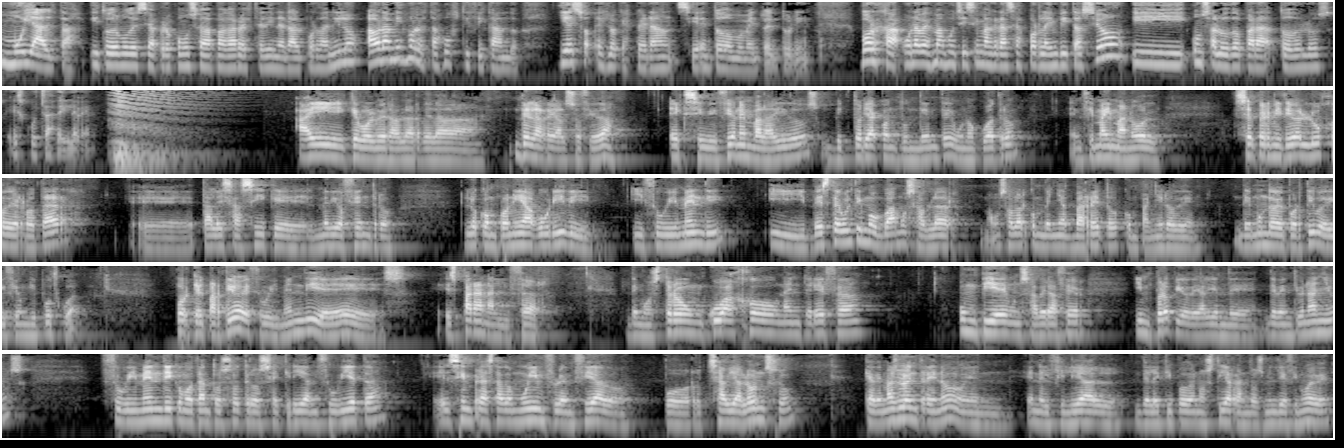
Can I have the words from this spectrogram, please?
muy alta y todo el mundo decía, pero ¿cómo se va a pagar este dineral por Danilo? Ahora mismo lo está justificando y eso es lo que esperan en todo momento en Turín. Borja, una vez más muchísimas gracias por la invitación y un saludo para todos los escuchas de Eleven. Hay que volver a hablar de la, de la Real Sociedad. Exhibición en Balaídos, victoria contundente, 1-4. Encima Imanol se permitió el lujo de rotar eh, tal es así que el medio centro lo componía Guridi y Zubimendi. Y de este último vamos a hablar. Vamos a hablar con Beñat Barreto, compañero de, Mundo Deportivo, edición Guipúzcoa, porque el partido de Zubimendi es, es para analizar. Demostró un cuajo, una entereza, un pie, un saber hacer impropio de alguien de, de 21 años. Zubimendi, como tantos otros, se cría en Zubieta. Él siempre ha estado muy influenciado por Xavi Alonso, que además lo entrenó en, en el filial del equipo de Nostierra en 2019.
